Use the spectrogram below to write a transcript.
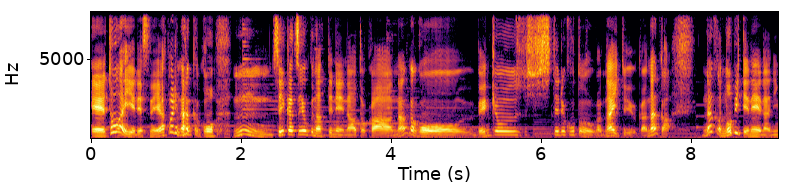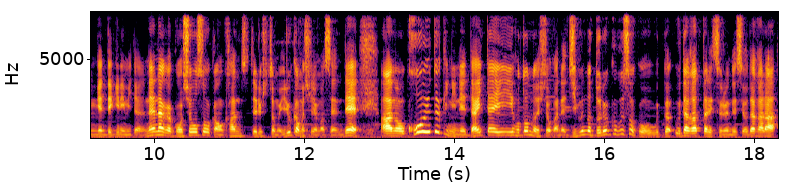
えー、とはいえですね、やっぱりなんかこう、うん、生活良くなってねえなとか、なんかこう、勉強してることがないというか、なんか、なんか伸びてねえな、人間的にみたいなね、なんかこう、焦燥感を感じてる人もいるかもしれませんで、あの、こういう時にね、大体ほとんどの人がね、自分の努力不足を疑ったりするんですよ。だから、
